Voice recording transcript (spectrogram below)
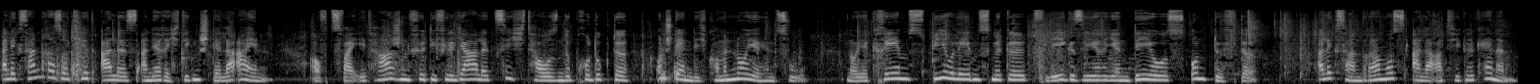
Alexandra sortiert alles an der richtigen Stelle ein. Auf zwei Etagen führt die Filiale zigtausende Produkte und ständig kommen neue hinzu. Neue Cremes, Bio-Lebensmittel, Pflegeserien, Deos und Düfte. Alexandra muss alle Artikel kennen.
